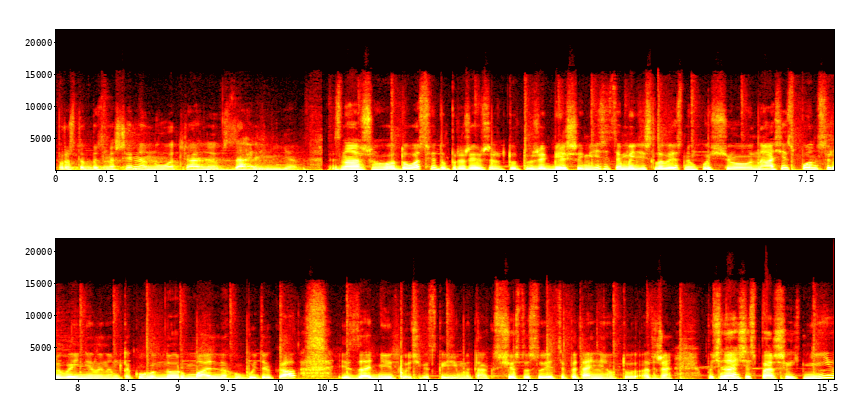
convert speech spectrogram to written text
Просто без машини, ну от реально взагалі ніяк. З нашого досвіду, проживши тут вже більше місяця, ми дійшли висновку, що наші спонсори вийняли нам такого нормального будь-яка із задньої точки, скажімо так, що стосується питання авто. Адже починаючи з перших днів,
